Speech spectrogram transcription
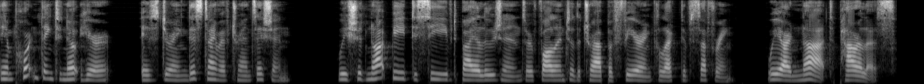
The important thing to note here is during this time of transition, we should not be deceived by illusions or fall into the trap of fear and collective suffering. We are not powerless.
